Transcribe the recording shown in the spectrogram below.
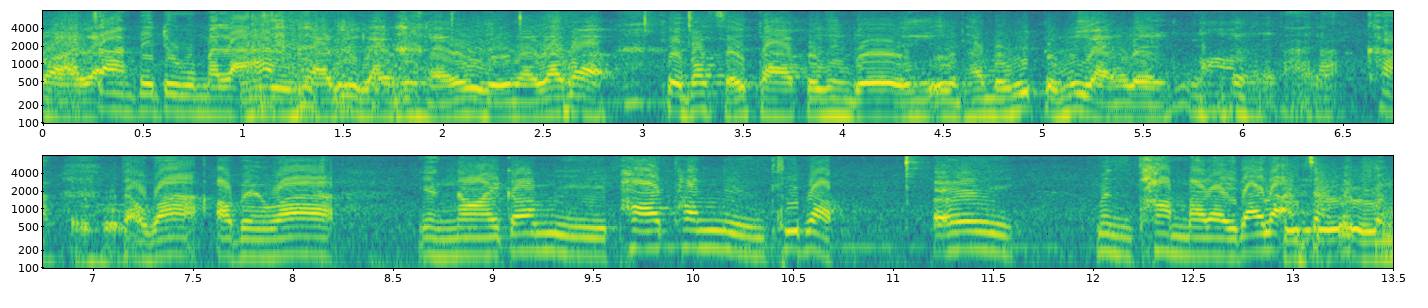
มาอาแล้วจารย์ไปดูมาแล้วผมดูมาที่ร้านไปหาไปเห็นมาแล้วว่าแค่วัดสายตาเป็นอย่างเดียวเองทำเป็นวิทย์เป็นทุกอย่างเลยอ๋อตายละค่ะครับผมแต่ว่าเอาเป็นว่าอย่างน้อยก็มีแพทย์ท่านหนึ่งที่แบบ เอ้ย มันทำอะไรได้ละอาจารย์เป็นคน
